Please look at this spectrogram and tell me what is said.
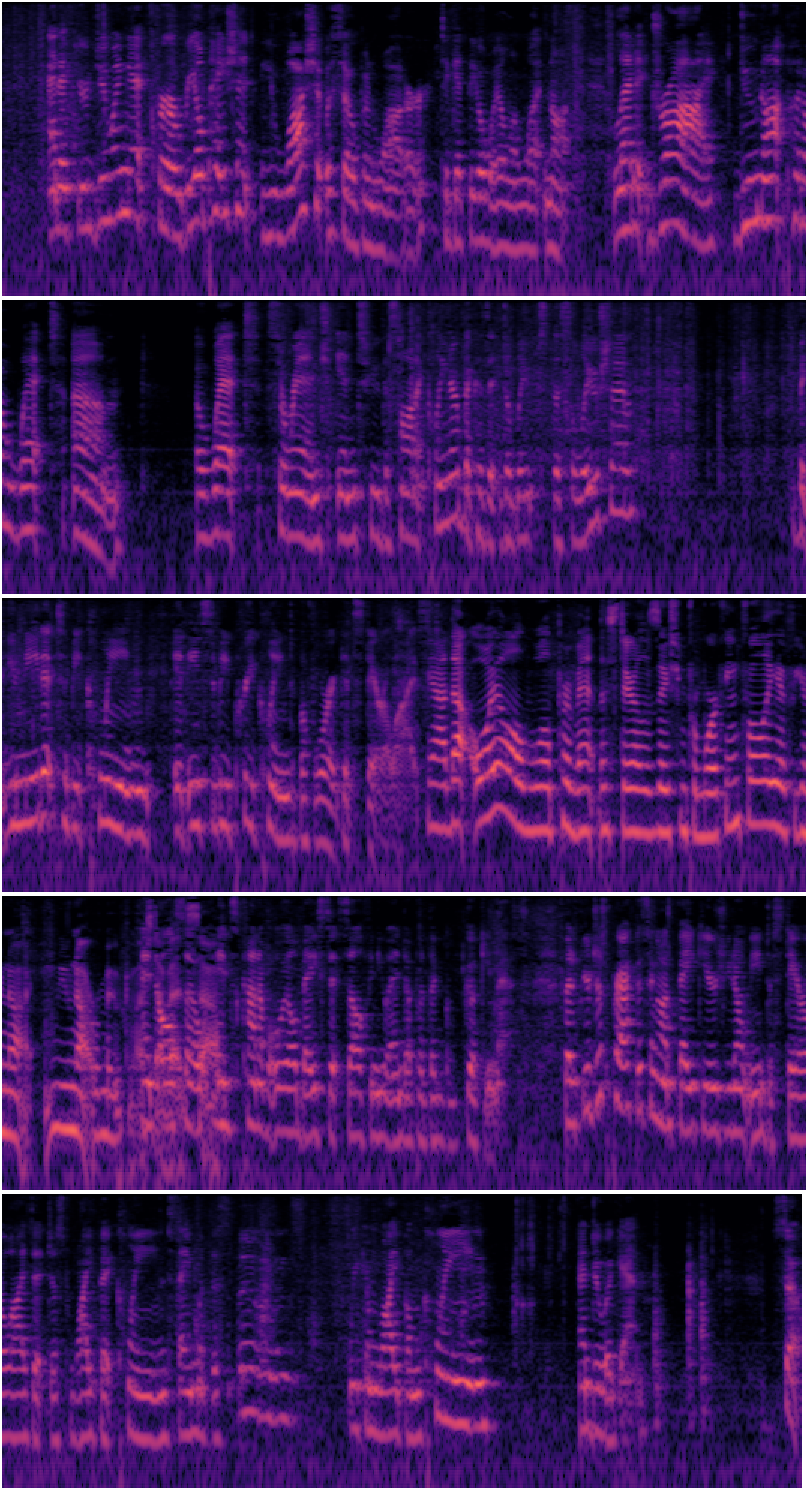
And if you're doing it for a real patient, you wash it with soap and water to get the oil and whatnot. Let it dry. Do not put a wet, um, a wet syringe into the sonic cleaner because it dilutes the solution. But you need it to be clean. It needs to be pre-cleaned before it gets sterilized. Yeah, that oil will prevent the sterilization from working fully if you're not you've not removed most and of also it. So. it's kind of oil based itself and you end up with a gooky mess but if you're just practicing on fake ears you don't need to sterilize it just wipe it clean same with the spoons we can wipe them clean and do again so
